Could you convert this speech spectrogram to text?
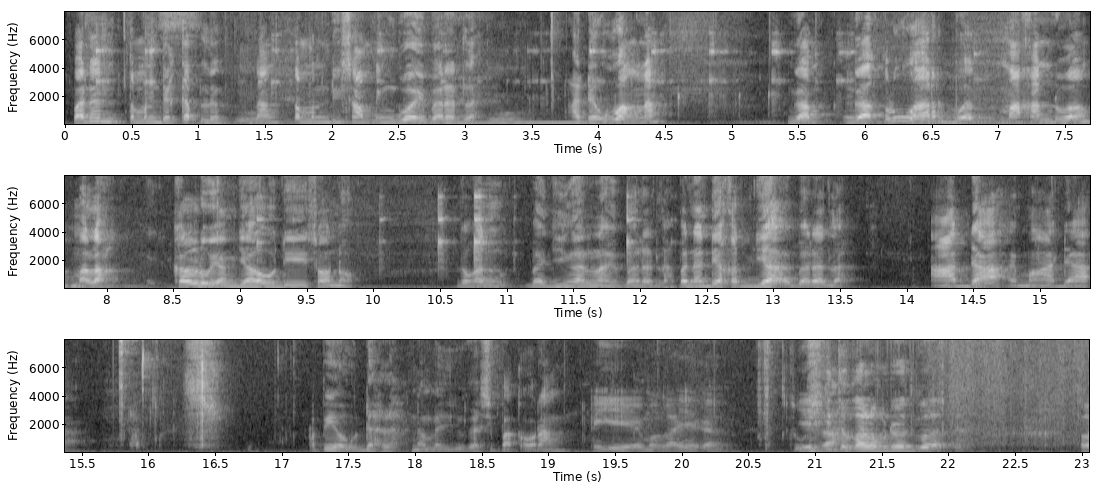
Padahal temen deket lu nang temen di samping gua ibarat lah. Ada uang nang. Nggak nggak keluar buat makan doang malah ke lu yang jauh di sono itu kan bajingan lah ibarat lah. Padahal dia kerja ibarat lah. Ada emang ada. Tapi ya udahlah namanya juga sifat orang. Iya makanya kan. Susah. ya, itu kalau menurut gua eh,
